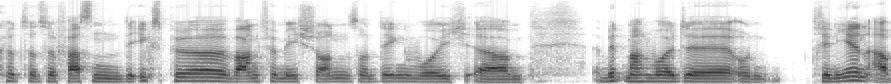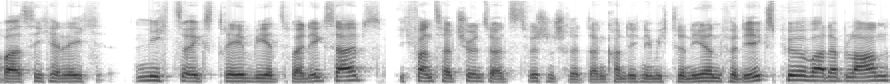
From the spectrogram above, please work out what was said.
kürzer zu fassen, die X-Pür waren für mich schon so ein Ding, wo ich ähm, mitmachen wollte und trainieren, aber sicherlich nicht so extrem wie jetzt bei den X-Alps. Ich fand es halt schön so als Zwischenschritt. Dann konnte ich nämlich trainieren für die X-Pür war der Plan.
